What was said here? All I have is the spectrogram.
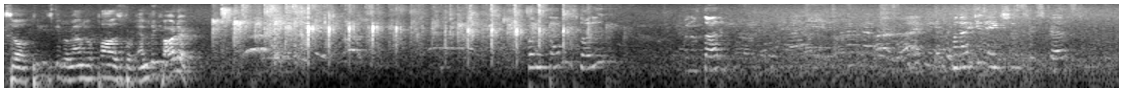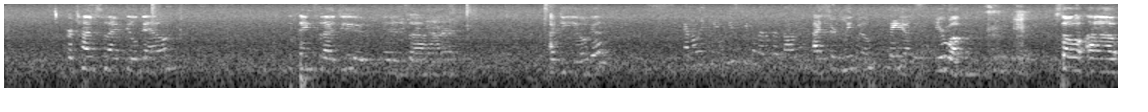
So please give a round of applause for Emilie Carter. Buenas tardes. Buenas tardes. When I get anxious or stressed, or times when I feel down, I do is um, I do yoga. Emilie, can you please speak a little bit louder? I certainly will. Thank yes, you're welcome. So uh,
